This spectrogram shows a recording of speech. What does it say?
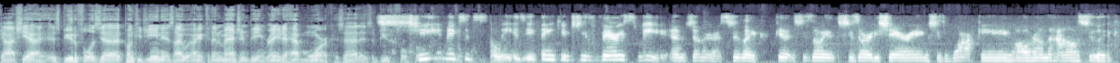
Gosh, yeah. As beautiful as uh, Punky Jean is, I, w- I can imagine being ready to have more because that is a beautiful. she makes it so easy. Thank you. She's very sweet and generous. She like get. She's always. She's already sharing. She's walking all around the house. She like.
